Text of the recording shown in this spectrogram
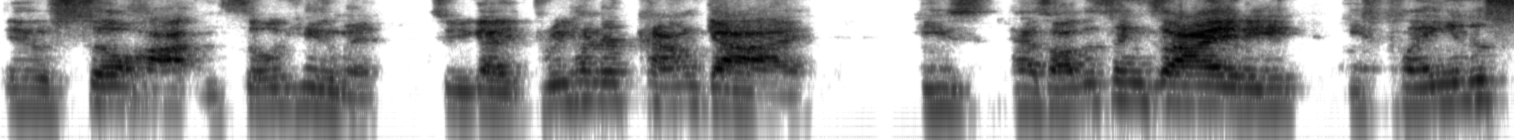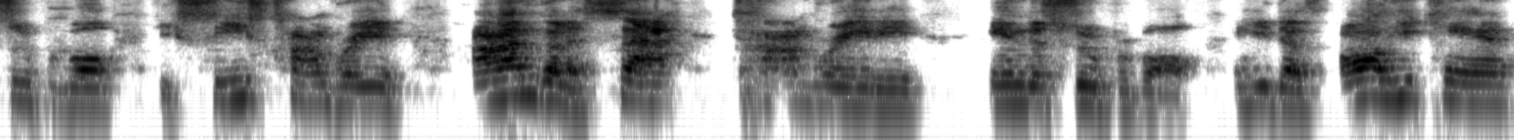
It was so hot and so humid. So you got a 300 pound guy. He's has all this anxiety. He's playing in the Super Bowl. He sees Tom Brady. I'm gonna sack Tom Brady in the Super Bowl, and he does all he can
